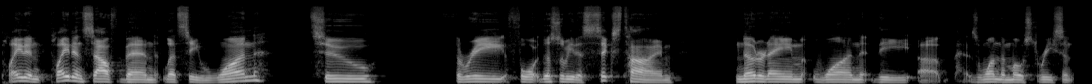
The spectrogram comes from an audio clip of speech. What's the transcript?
played in played in South Bend. Let's see, one, two, three, four. This will be the sixth time Notre Dame won the uh, has won the most recent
